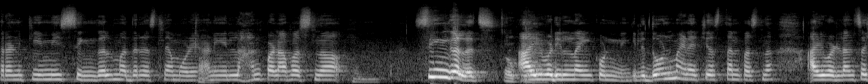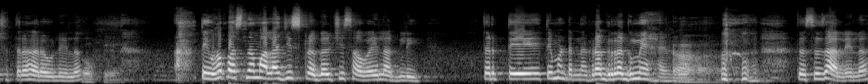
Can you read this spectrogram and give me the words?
कारण की मी सिंगल मदर असल्यामुळे आणि लहानपणापासनं सिंगलच. आई वडील नाही कोणी नाही. गेले दोन महिन्याची असतानापासून आई वडिलांचं छत्र हरवलेलं. तेव्हापासून मला जी स्ट्रगलची सवय लागली तर ते ते म्हणतात ना रग रग में है वो. हां हां. तसं झालेलं.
